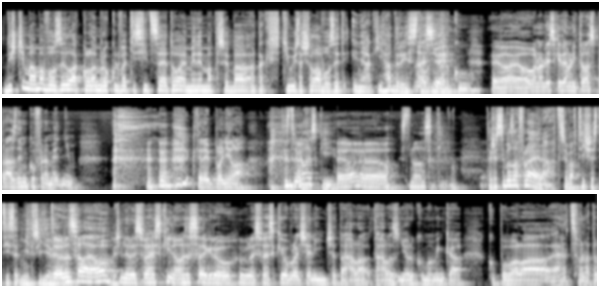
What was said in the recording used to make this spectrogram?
Když ti máma vozila kolem roku 2000 toho Eminema třeba, tak ti už začala vozit i nějaký hadry z toho New Yorku. Jo, jo, ona vždycky tam lítala s prázdným kufrem jedním. který plnila. Jsi to hezký. jo, jo, jo. Jsi hezký. Takže jsi byl za frajera, třeba v té 6. 7. třídě. To je docela jo, měli jsme hezký, no, se Segrou, byli jsme hezky oblečený, če tahala, tahala z New Yorku maminka, kupovala, co ona to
